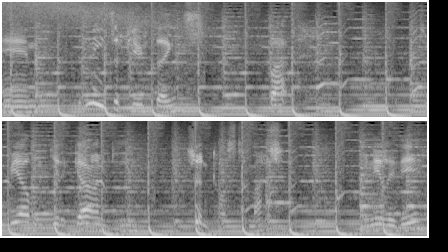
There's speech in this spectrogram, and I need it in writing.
and it needs a few things but to be able to get it going again shouldn't cost too much. We're nearly there,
